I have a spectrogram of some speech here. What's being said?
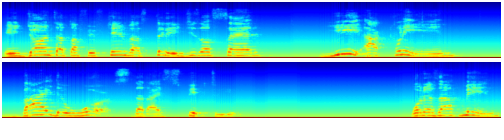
In John chapter 15, verse 3, Jesus said, Ye are clean by the words that I speak to you. What does that mean?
